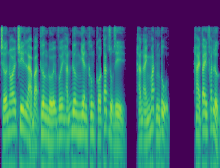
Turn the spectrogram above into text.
Chớ nói chi là bạn thương đối với hắn đương nhiên không có tác dụng gì, hắn ánh mắt ngưng tụ. Hai tay phát lực.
